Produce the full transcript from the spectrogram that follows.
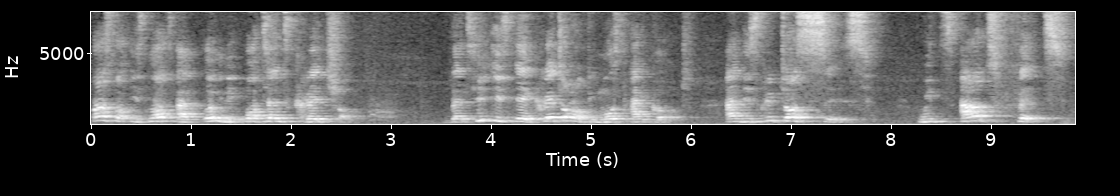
Pastor is not an omnipotent creature, but he is a creature of the Most High God. And the scripture says, without faith,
